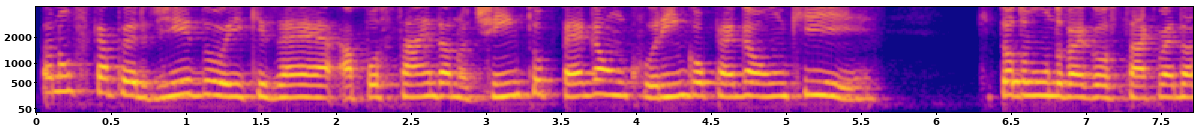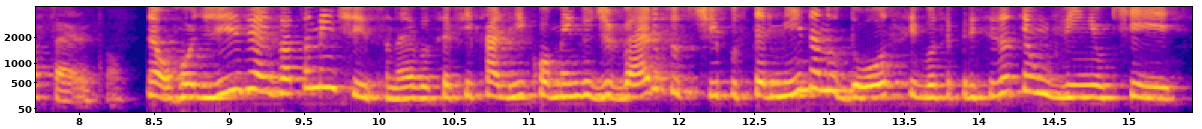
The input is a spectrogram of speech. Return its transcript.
Para não ficar perdido e quiser apostar ainda no tinto, pega um coringa ou pega um que, que todo mundo vai gostar, que vai dar certo. Não, rodízio é exatamente isso, né? Você fica ali comendo diversos tipos, termina no doce, você precisa ter um vinho que,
